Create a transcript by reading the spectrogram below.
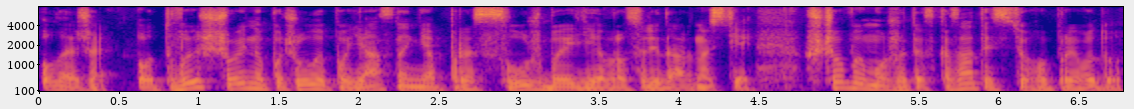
Олеже, от ви щойно почули пояснення прес-служби Євросолідарності. Що ви можете сказати з цього приводу?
